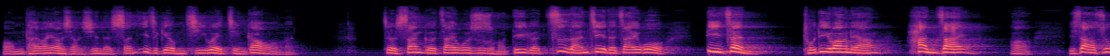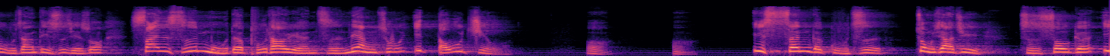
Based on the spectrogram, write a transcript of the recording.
我们台湾要小心的，神一直给我们机会警告我们。这三个灾祸是什么？第一个，自然界的灾祸，地震、土地荒凉。旱灾啊！以赛亚书五章第十节说：“三十亩的葡萄园只酿出一斗酒，哦哦，一升的谷子种下去只收割一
